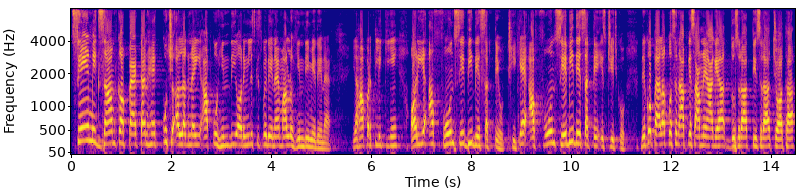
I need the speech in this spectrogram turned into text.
सेम एग्ज़ाम का पैटर्न है कुछ अलग नहीं आपको हिंदी और इंग्लिश किसमें देना है? मान लो हिंदी में देना है। यहाँ पर क्लिक किए और ये आप फ़ोन से भी दे सकते हो, ठीक है? आप फ़ोन से भी दे सकते हैं इस चीज़ को। देखो, पहला क्वेश्चन आपके सामने आ गया, दूसरा, तीसरा, चौथा।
